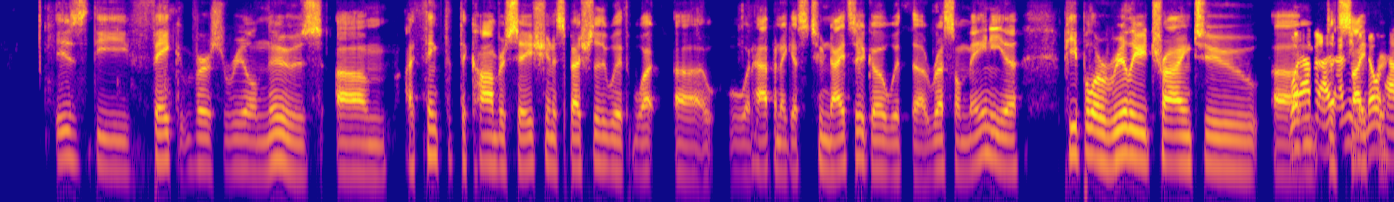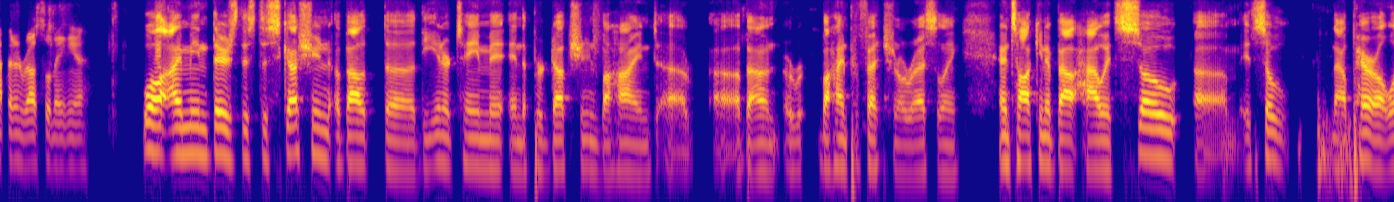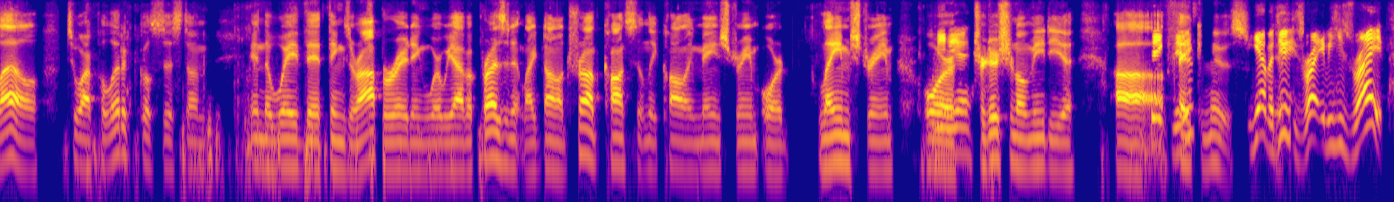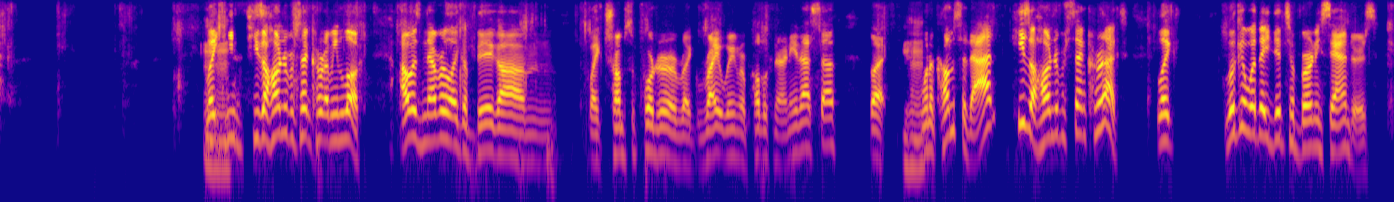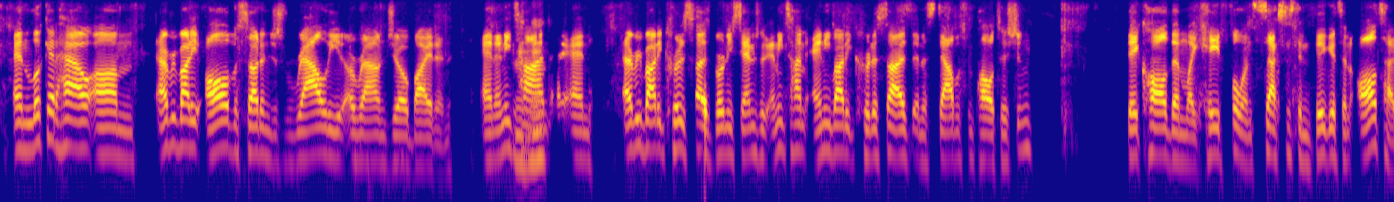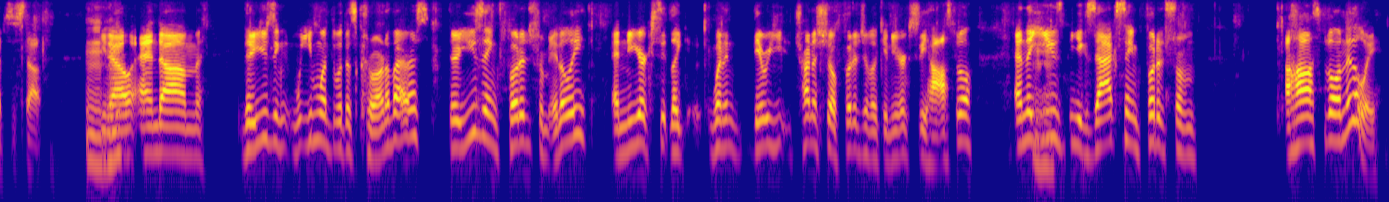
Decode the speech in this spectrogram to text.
is the fake versus real news. Um, I think that the conversation, especially with what uh, what happened, I guess, two nights ago with uh, WrestleMania, people are really trying to um, what happened. I, I didn't even know what happened in WrestleMania. Well, I mean, there's this discussion about the the entertainment and the production behind uh, uh, about uh, behind professional wrestling, and talking about how it's so um, it's so now parallel to our political system in the way that things are operating, where we have a president like Donald Trump constantly calling mainstream or lamestream or media. traditional media uh, fake, fake news. news. Yeah, but dude, he's right. I mean, he's right. Like mm-hmm. he's he's hundred percent correct. I mean, look, I was never like a big um like Trump supporter or like right wing Republican or any of that stuff. But mm-hmm. when it comes to that, he's hundred percent correct. Like, look at what they did to Bernie Sanders, and look at how um everybody all of a sudden just rallied around Joe Biden. And anytime mm-hmm. and everybody criticized Bernie Sanders, but anytime anybody criticized an establishment politician, they called them like hateful and sexist and bigots and all types of stuff. You mm-hmm. know, and um they're using even with, with this coronavirus they're using footage from italy and new york city like when they were trying to show footage of like a new york city hospital and they mm-hmm. used the exact same footage from a hospital in italy.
